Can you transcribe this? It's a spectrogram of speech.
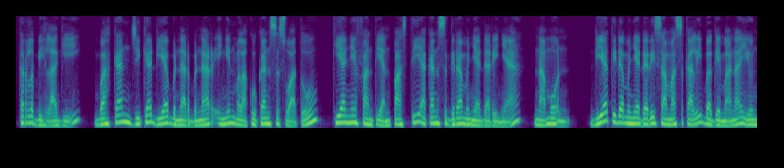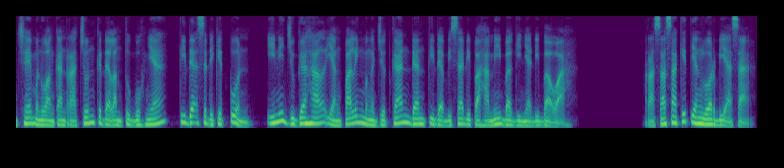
Terlebih lagi, bahkan jika dia benar-benar ingin melakukan sesuatu, Kianye Fantian pasti akan segera menyadarinya, namun, dia tidak menyadari sama sekali bagaimana Yun Che menuangkan racun ke dalam tubuhnya, tidak sedikit pun. Ini juga hal yang paling mengejutkan dan tidak bisa dipahami baginya di bawah. Rasa sakit yang luar biasa.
